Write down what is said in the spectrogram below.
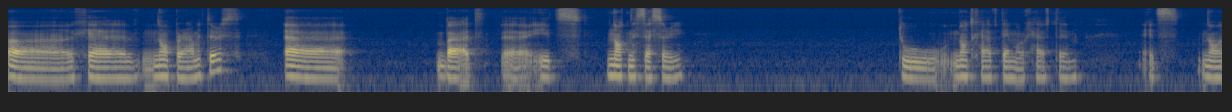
uh, have no parameters. uh, but uh, it's not necessary to not have them or have them. It's no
